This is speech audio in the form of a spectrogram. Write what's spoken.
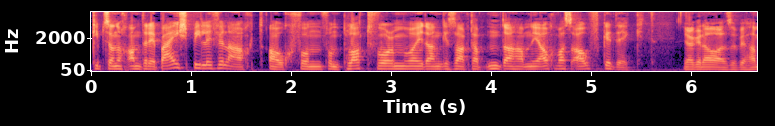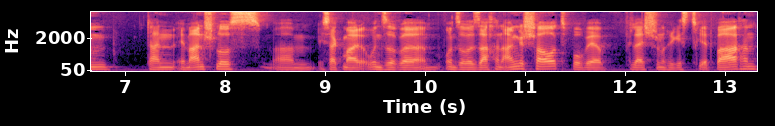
gibt es da noch andere Beispiele vielleicht auch von, von Plattformen, wo ihr dann gesagt habt, hm, da haben wir auch was aufgedeckt? Ja, genau. Also wir haben dann im Anschluss, ähm, ich sag mal, unsere, unsere Sachen angeschaut, wo wir vielleicht schon registriert waren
